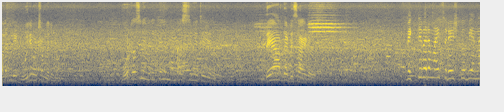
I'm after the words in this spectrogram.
അല്ലെങ്കിൽ ഈ ഭൂരിപക്ഷം വരുമോ? വോട്ടേഴ്സിനെ ഒരിക്കലും അണ്ടർ എസ്റ്റിമേറ്റ് ചെയ്യരുത്. ദേ ആർ ദ ഡിസൈഡേഴ്സ് വ്യക്തിപരമായി സുരേഷ് ഗോപി എന്ന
